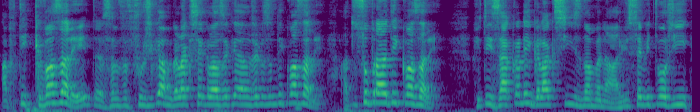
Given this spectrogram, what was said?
a ty kvazary, to jsem furt říkám galaxie, galaxie, ale řekl jsem ty kvazary. A to jsou právě ty kvazary. Že ty základy galaxií znamená, že se vytvoří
